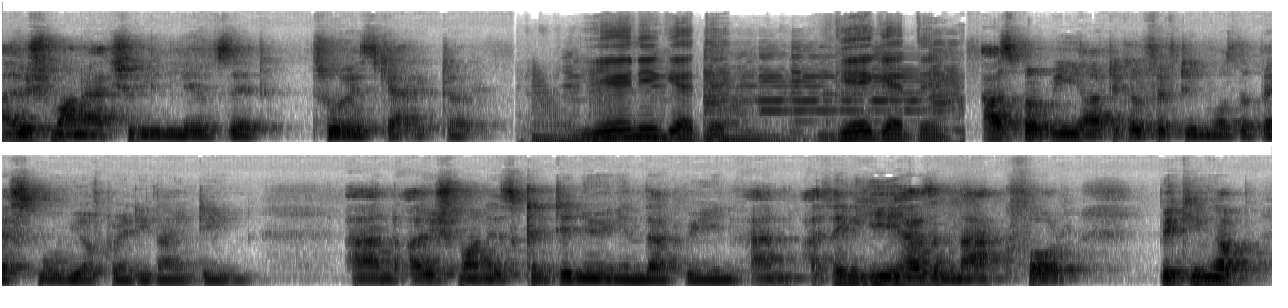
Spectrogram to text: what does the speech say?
Ayushmann actually lives through his character. ये नहीं कहते गे कहते हैं As per me, Article 15 was the best movie of 2019, and Ayushman is continuing in that vein. And I think he has a knack for picking up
